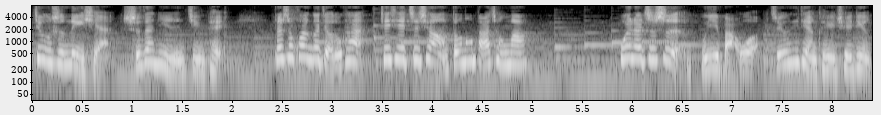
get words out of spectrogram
就是内贤，实在令人敬佩。但是换个角度看，这些志向都能达成吗？未来之事不易把握，只有一点可以确定，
